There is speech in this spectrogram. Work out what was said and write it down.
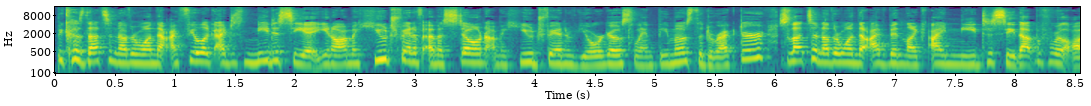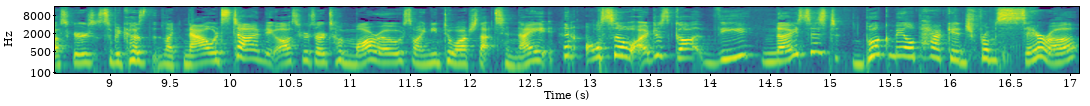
because that's another one that I feel like I just need to see it. You know, I'm a huge fan of Emma Stone. I'm a huge fan of Yorgos Lanthimos, the director. So that's another one that I've been like, I need to see that before the Oscars. So because like now it's time, the Oscars are tomorrow, so I need to watch that tonight. And also, I just got the nicest book mail package from Sarah.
